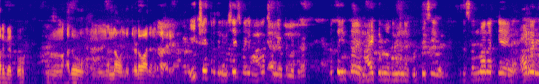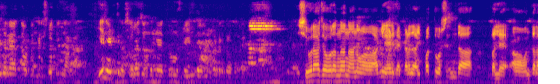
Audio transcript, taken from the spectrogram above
ಬರಬೇಕು. ಅದು ನನ್ನ ಒಂದು ದೃಢವಾದ ನಂಬಿಕೆ. ಈ ಕ್ಷೇತ್ರದಲ್ಲಿ ವಿಶೇಷವಾಗಿ ಮಹಾಲಕ್ಷ್ಮಿ ಮತ್ತು ಇಂಥ ನಾಯಕರು ನಿಮ್ಮನ್ನು ಗುರುತಿಸಿ ಒಂದು ಸನ್ಮಾನಕ್ಕೆ ಅರ್ಹರಿದ್ದಾರೆ ಅಂತ ಅವ್ರನ್ನ ಕರೆಸ್ಬೇಕಂದಾಗ ಏನ್ ಹೇಳ್ತೀರಾ ಶಿವರಾಜ್ ಅವ್ರ ಬಗ್ಗೆ ಆಯ್ತು ಮತ್ತೆ ಹಿಂದೆ ಮುಖಂಡರುಗಳ ಬಗ್ಗೆ? ಶಿವರಾಜ್ ಅವರನ್ನ ನಾನು ಆಗಲೇ ಹೇಳಿದೆ, ಕಳೆದ ಇಪ್ಪತ್ತು ವರ್ಷದಿಂದ ಬಲ್ಲೆ ಒಂಥರ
